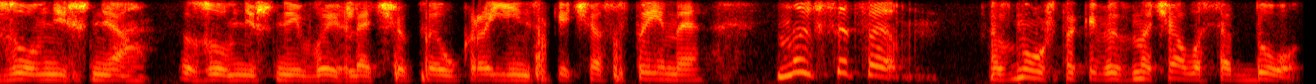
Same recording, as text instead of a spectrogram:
зовнішня зовнішній вигляд, що це українські частини. Ну і все це знову ж таки визначалося до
